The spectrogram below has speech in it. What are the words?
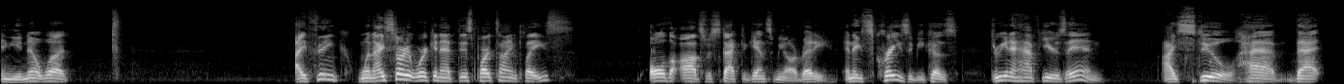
And you know what? I think when I started working at this part time place, all the odds were stacked against me already. And it's crazy because three and a half years in, I still have that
